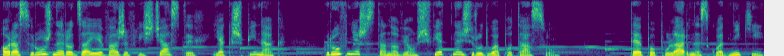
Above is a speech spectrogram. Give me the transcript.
oraz różne rodzaje warzyw liściastych, jak szpinak, również stanowią świetne źródła potasu. Te popularne składniki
